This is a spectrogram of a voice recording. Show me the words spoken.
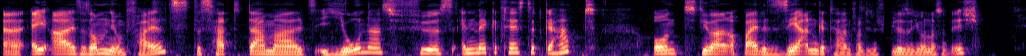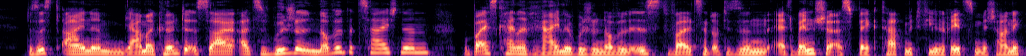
Äh, AR Somnium Files, das hat damals Jonas fürs NMAC getestet gehabt. Und wir waren auch beide sehr angetan von diesem Spiel, also Jonas und ich. Das ist eine, ja, man könnte es als Visual Novel bezeichnen, wobei es keine reine Visual Novel ist, weil es halt auch diesen Adventure-Aspekt hat mit viel Rätselmechanik.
